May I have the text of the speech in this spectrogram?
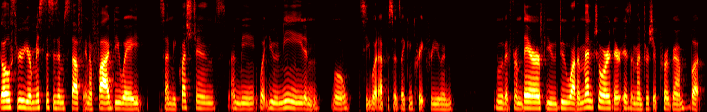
go through your mysticism stuff in a 5D way. Send me questions, send me what you need, and we'll see what episodes I can create for you and move it from there. If you do want a mentor, there is a mentorship program, but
